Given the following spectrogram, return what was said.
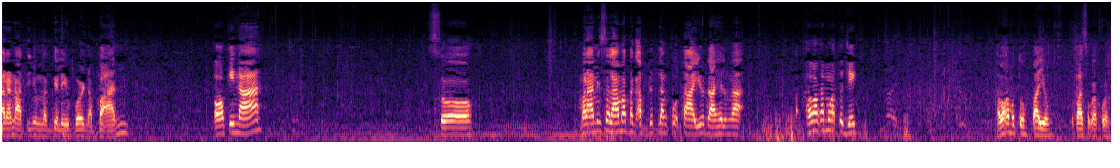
Tara natin yung nag-deliver na van. Okay na? So, maraming salamat. Nag-update lang po tayo dahil nga... Hawakan mo nga to, Jake. Hawakan mo to, payong. Papasok ako eh.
